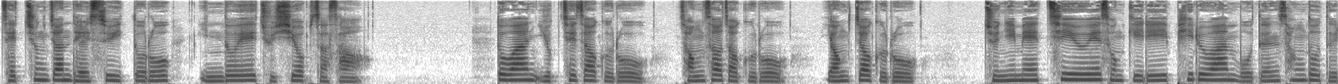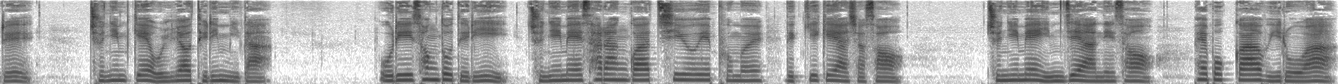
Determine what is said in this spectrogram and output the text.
재충전될 수 있도록 인도해 주시옵소서. 또한 육체적으로, 정서적으로, 영적으로 주님의 치유의 손길이 필요한 모든 성도들을 주님께 올려드립니다. 우리 성도들이 주님의 사랑과 치유의 품을 느끼게 하셔서 주님의 임재 안에서 회복과 위로와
